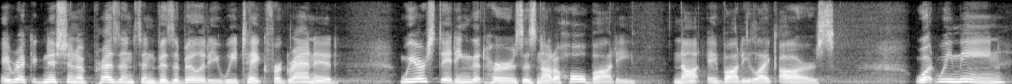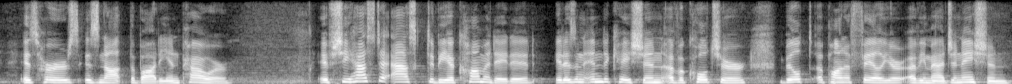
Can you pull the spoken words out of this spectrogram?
a recognition of presence and visibility we take for granted, we are stating that hers is not a whole body, not a body like ours. What we mean is hers is not the body in power. If she has to ask to be accommodated, it is an indication of a culture built upon a failure of imagination,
